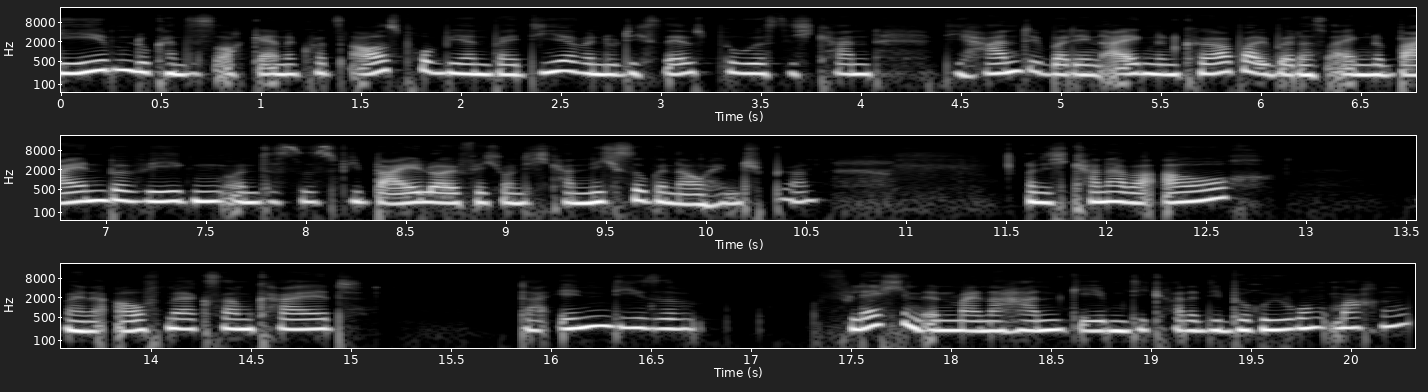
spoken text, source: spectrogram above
geben. Du kannst es auch gerne kurz ausprobieren bei dir, wenn du dich selbst berührst. Ich kann die Hand über den eigenen Körper, über das eigene Bein bewegen und es ist wie beiläufig und ich kann nicht so genau hinspüren. Und ich kann aber auch meine Aufmerksamkeit da in diese Flächen in meiner Hand geben, die gerade die Berührung machen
